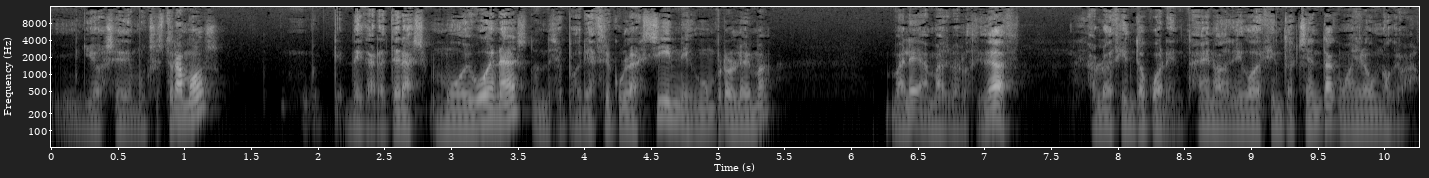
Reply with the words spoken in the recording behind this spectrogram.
Yo sé de muchos tramos de carreteras muy buenas donde se podría circular sin ningún problema, ¿vale? A más velocidad. Hablo de 140, ¿eh? no digo de 180 como hay alguno que va.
